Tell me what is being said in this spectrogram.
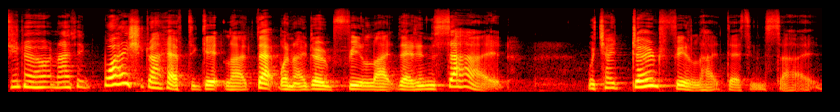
You know, and I think, why should I have to get like that when I don't feel like that inside? Which I don't feel like that inside.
